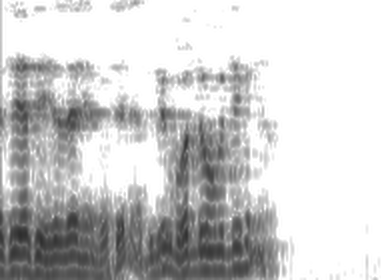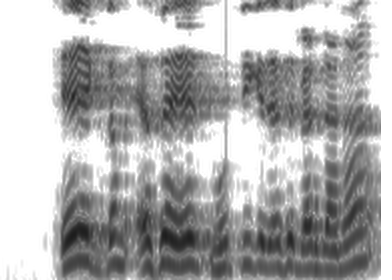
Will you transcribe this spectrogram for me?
ऐसे ऐसे हिल रहे हैं। होते ना तो देखो, बहुत लोगों को देखे ना एकदम ऐसे मूर्ति के जैसे बैठ जाना,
